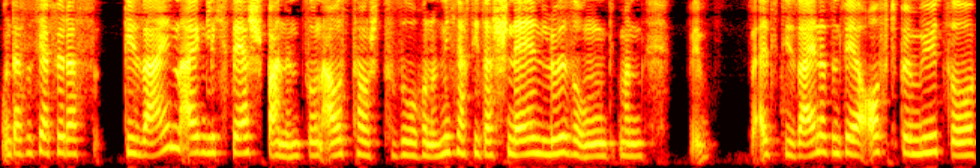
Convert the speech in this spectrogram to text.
Und das ist ja für das Design eigentlich sehr spannend, so einen Austausch zu suchen und nicht nach dieser schnellen Lösung. Man als Designer sind wir ja oft bemüht, so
